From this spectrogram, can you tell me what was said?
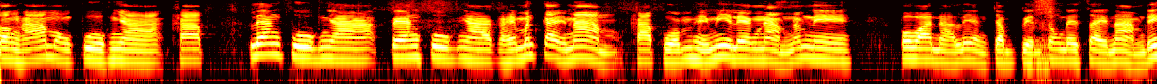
ต้องหาหม่องปลูกหญ้าครับแรงปลูกหญ้าแปลงปลูกหญ้าก็ให้มันใกล้น้ำครับผมให้มีแรงน้ำน้ำเนเพราะว่าหน้าแรงจำเป็นต้องได้ใส่น้ำดิ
